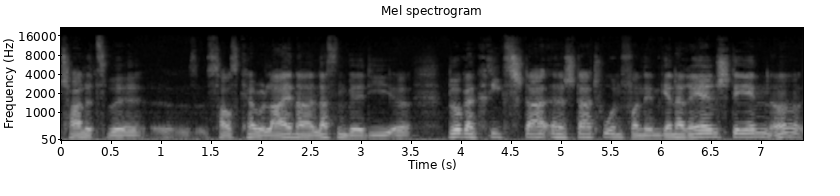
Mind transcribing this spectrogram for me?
Charlottesville, äh, South Carolina, lassen wir die äh, Bürgerkriegsstatuen von den Generälen stehen. Ne?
